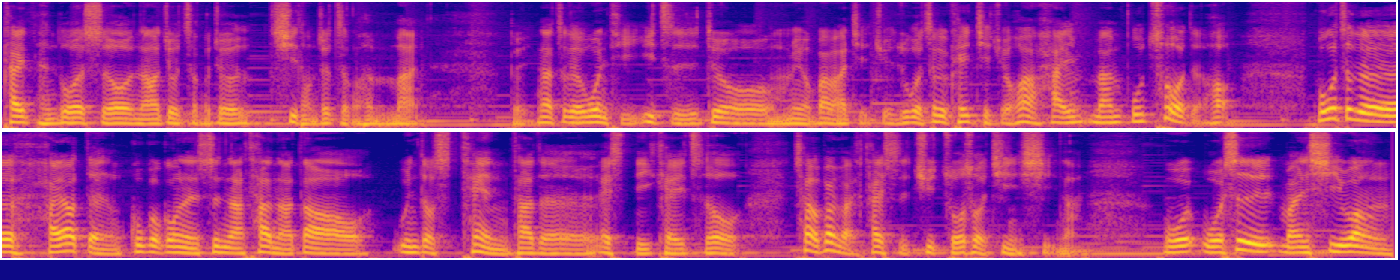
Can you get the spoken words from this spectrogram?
开很多的时候，然后就整个就系统就整个很慢。对，那这个问题一直就没有办法解决。如果这个可以解决的话，还蛮不错的哈。”不过这个还要等 Google 工程师拿他拿到 Windows 10它的 SDK 之后，才有办法开始去着手进行啊。我我是蛮希望，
